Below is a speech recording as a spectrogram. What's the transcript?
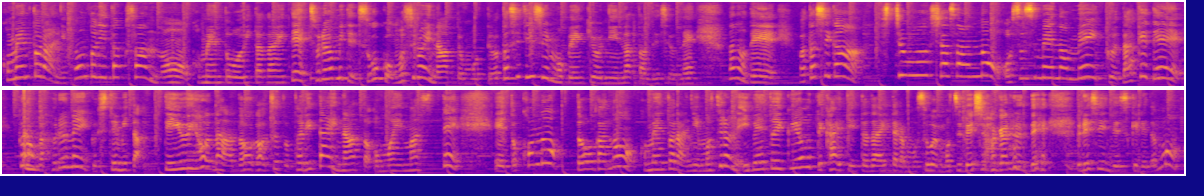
コメント欄に本当にたくさんのコメントをいただいてそれを見てすごく面白いなって思って私自身も勉強になったんですよね。なので私が視聴者さんのおすすめのメイクだけでプロがフルメイクしてみたっていうような動画をちょっと撮りたいなと思いまして、えーと、この動画のコメント欄にもちろんねイベント行くよって書いていただいたらもうすごいモチベーション上がるんで 嬉しいんですけれども、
